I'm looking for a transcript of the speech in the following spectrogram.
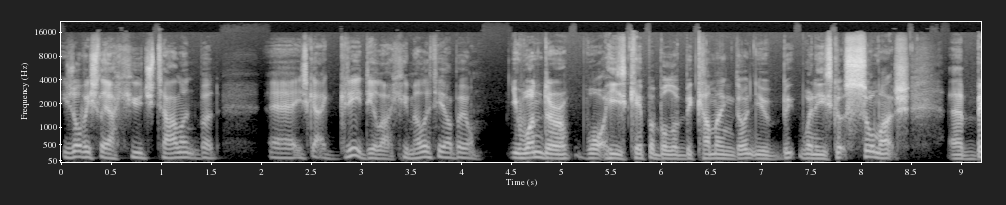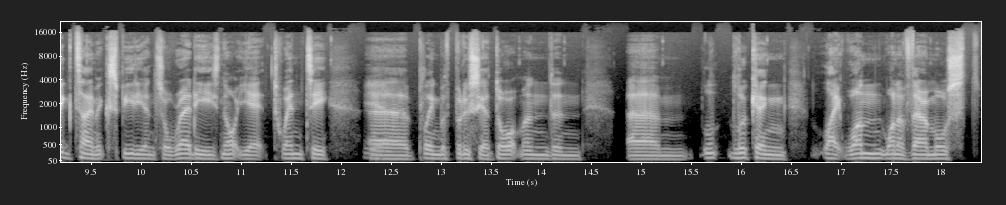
He's obviously a huge talent, but uh, he's got a great deal of humility about him. You wonder what he's capable of becoming, don't you? When he's got so much uh, big time experience already. He's not yet 20, yeah. uh, playing with Borussia Dortmund and um, l- looking like one, one of their most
